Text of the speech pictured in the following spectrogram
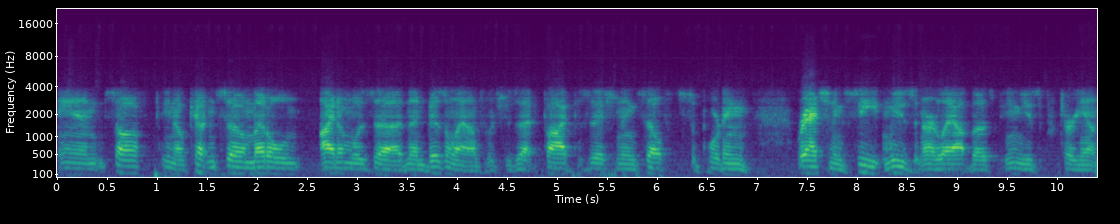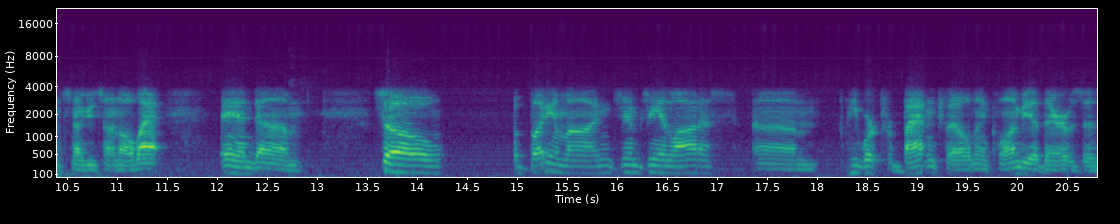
and soft, you know, cut and sew metal item was uh, the Invisalounge, which is that five positioning, self-supporting ratcheting seat, and we use it in our layout boats. But you can use it for turkey hunting, snow goose hunting, all that. And um, so a buddy of mine, Jim Gianlatis, um, he worked for Battenfeld in Columbia. There it was a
